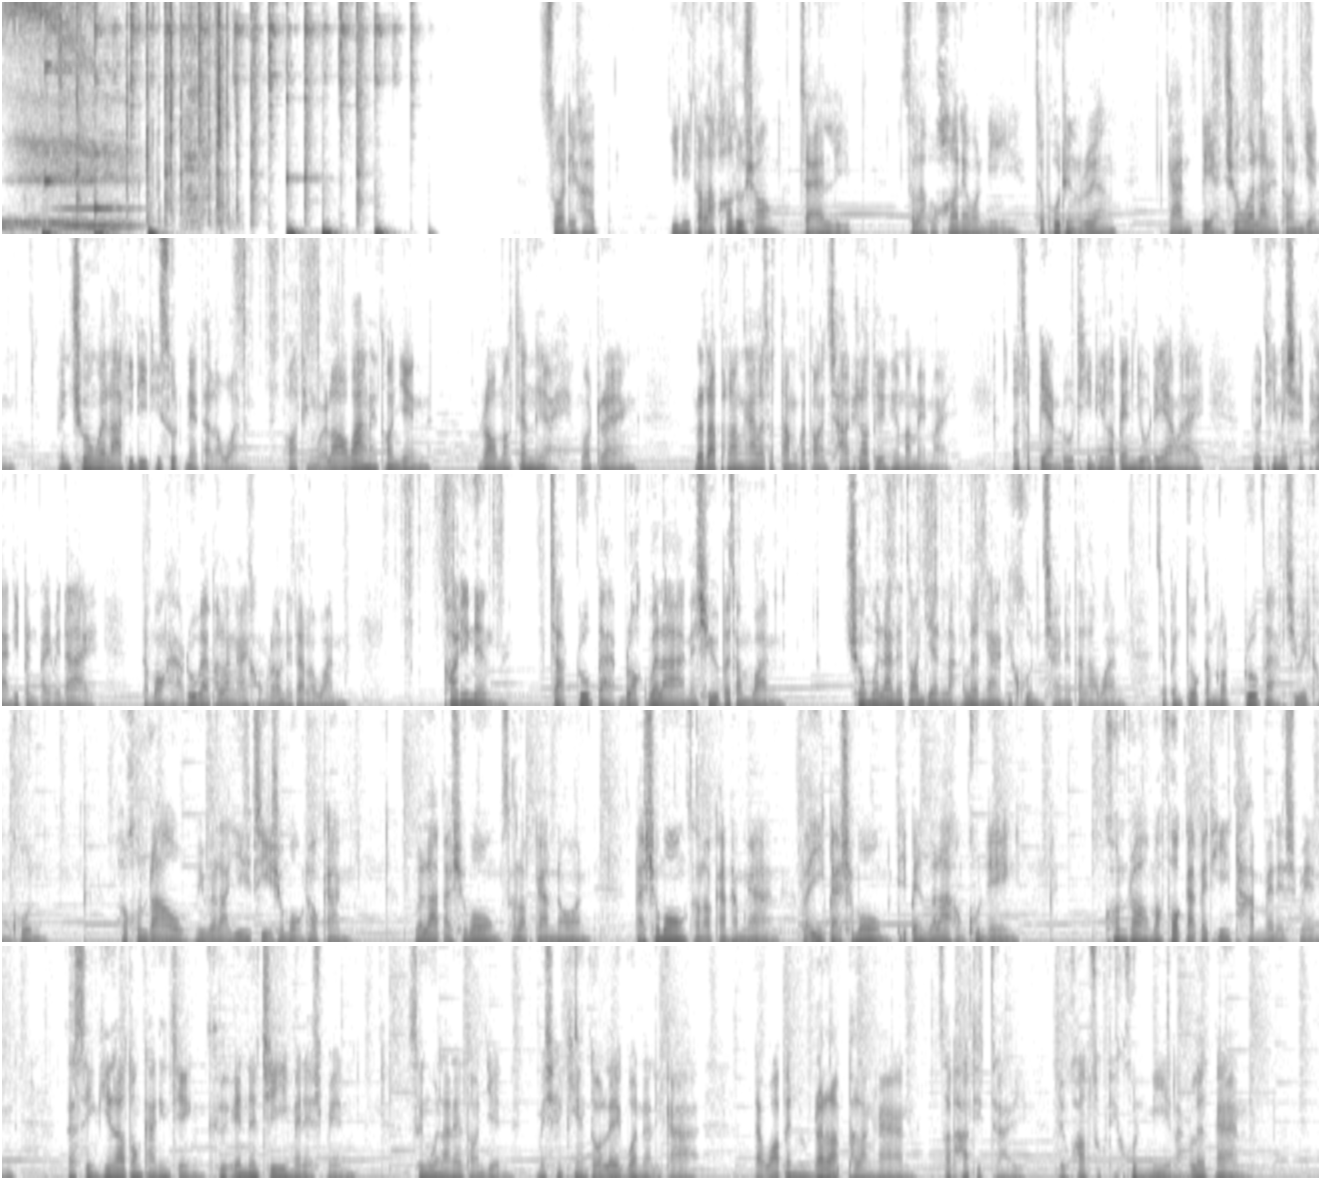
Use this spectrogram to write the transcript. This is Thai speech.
สวัสดีครับ ยินดีต้อนรับเข้าสู่ช่อง j a z z l e a p สำหรับหัวข้อในวันนี้จะพูดถึงเรื่อง การเปลี่ยนช่วงเวลาในตอนเย็น เป็นช่วงเวลาที่ดีที่สุดในแต่ละวันพอถึงเวลาว่างในตอนเย็น เรามักจะเหนื่อย หมดแรง ระดับพลังงานเราจะต่ำกว่าตอนเช้าที่เราตื่นขึ้นมาใหม่ ๆ เราจะเปลี่ยนรูทีนที่เราเป็นอยู่ได้อย่างไร โดยที่ไม่ใช้แพลนที่เป็นไปไม่ได้ แต่มองหารูปแบบพลังงานของเราในแต่ละวัน ข้อที่ 1 จัดรูปแบบบล็อกเวลาในชีวิตประจำวัน ช่วงเวลาในตอนเย็นหลังเลิกงานที่คุณใช้ในแต่ละวัน จะเป็นตัวกำหนดรูปแบบชีวิตของคุณ เพราะคนเรามีเวลา 24 ชั่วโมงเท่ากัน เวลา 8 ชั่วโมงสำหรับการนอน 8 ชั่วโมงสำหรับการทำงาน และอีก 8 ชั่วโมงที่เป็นเวลาของคุณเอง คนเรามักโฟกัสไปที่ time management แต่สิ่งที่เราต้องการจริงๆ คือ energy management ซึ่งเวลาในตอนเย็นไม่ใช่เพียงตัวเลขบนนาฬิกา แต่ว่าเป็นระดับพลังงาน สภาพจิตใจ หรือความสุขที่คุณมีหลังเลิกงาน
